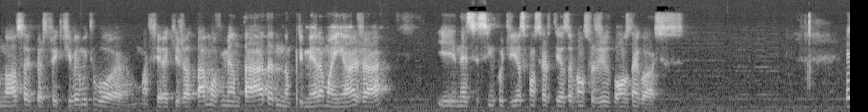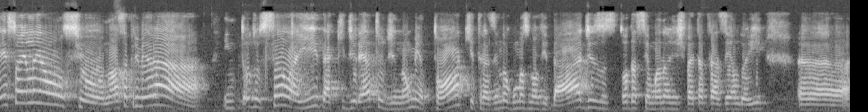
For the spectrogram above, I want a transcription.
nossa perspectiva é muito boa. Uma feira que já está movimentada na primeira manhã já, e nesses cinco dias, com certeza, vão surgir bons negócios. É isso aí, Leôncio. Nossa primeira introdução aí daqui direto de Não Me Toque, trazendo algumas novidades. Toda semana a gente vai estar trazendo aí uh,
